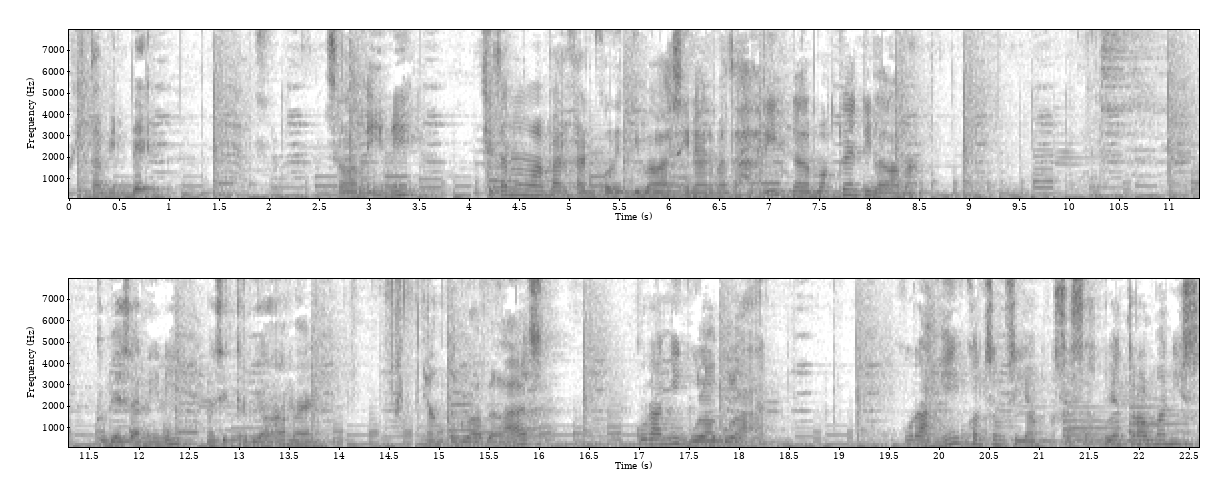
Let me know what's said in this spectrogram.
vitamin D. Selama ini, kita memaparkan kulit di bawah sinar matahari dalam waktu yang tidak lama. Kebiasaan ini masih terbilang aman. Yang ke-12, kurangi gula-gulaan. Kurangi konsumsi yang sesuatu yang terlalu manis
